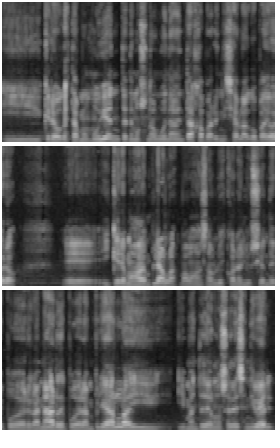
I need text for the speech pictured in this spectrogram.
y creo que estamos muy bien, tenemos una buena ventaja para iniciar la Copa de Oro eh, y queremos ampliarla. Vamos a San Luis con la ilusión de poder ganar, de poder ampliarla y, mantenernos en ese nivel,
